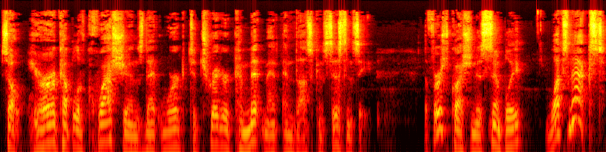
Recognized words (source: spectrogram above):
So here are a couple of questions that work to trigger commitment and thus consistency. The first question is simply, what's next?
